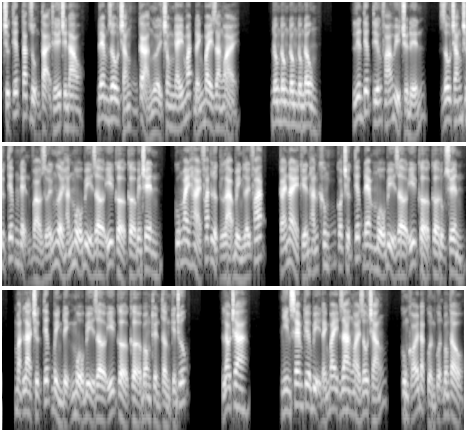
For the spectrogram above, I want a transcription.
trực tiếp tác dụng tại thế trên đao, đem dâu trắng cả người trong nháy mắt đánh bay ra ngoài. Đông đông đông đông đông. Liên tiếp tiếng phá hủy chuyển đến, dâu trắng trực tiếp nện vào dưới người hắn mổ bị giờ y cờ cờ bên trên, cũng may hải phát lực là bình lấy phát, cái này khiến hắn không có trực tiếp đem mổ bị giờ y cờ cờ đụng xuyên, mặt là trực tiếp bình định mổ bị giờ y cờ cờ bong thuyền tầng kiến trúc. Lao cha, nhìn xem kia bị đánh bay ra ngoài dâu trắng, cùng khói đặc quần quận bong tàu,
